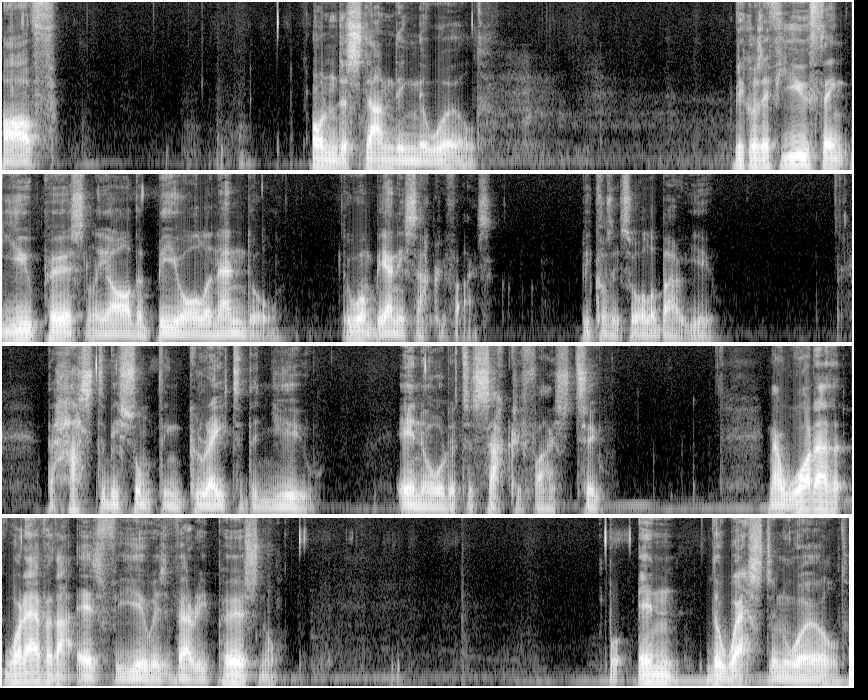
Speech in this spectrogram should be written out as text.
of understanding the world. Because if you think you personally are the be all and end all, there won't be any sacrifice because it's all about you. There has to be something greater than you in order to sacrifice to. Now, whatever, that is for you is very personal. But in the Western world,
